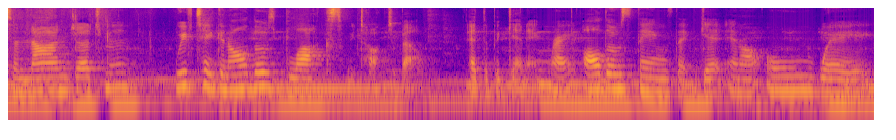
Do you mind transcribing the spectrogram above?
to non judgment, we've taken all those blocks we talked about at the beginning, right? All those things that get in our own way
